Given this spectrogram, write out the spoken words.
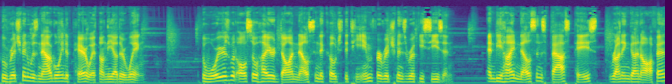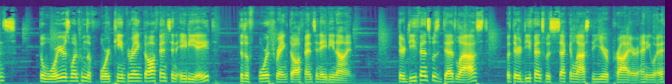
who Richmond was now going to pair with on the other wing. The Warriors would also hire Don Nelson to coach the team for Richmond's rookie season. And behind Nelson's fast paced, run and gun offense, the Warriors went from the 14th ranked offense in 88 to the 4th ranked offense in 89. Their defense was dead last, but their defense was second last the year prior anyway.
